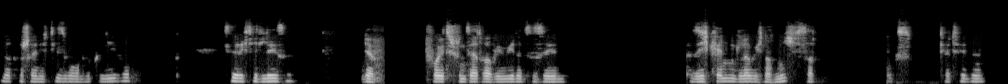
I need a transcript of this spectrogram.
wird wahrscheinlich diese Woche noch geliefert. Wenn ich sie richtig lese. Ja, freut sich schon sehr drauf, ihn wiederzusehen. Also ich kenne ihn, glaube ich, noch nicht, sagt nix, der Titel.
